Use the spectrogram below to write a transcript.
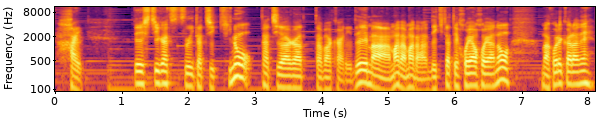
はい。で、7月1日、昨日立ち上がったばかりで、まあ、まだまだ出来たてほやほやの、まあ、これからね、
